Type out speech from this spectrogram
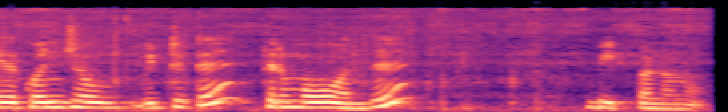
இதை கொஞ்சம் விட்டுட்டு திரும்பவும் வந்து பீட் பண்ணணும்.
